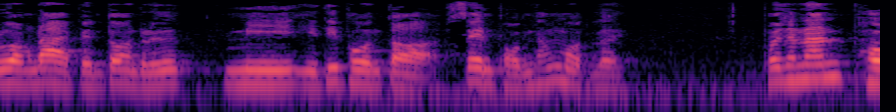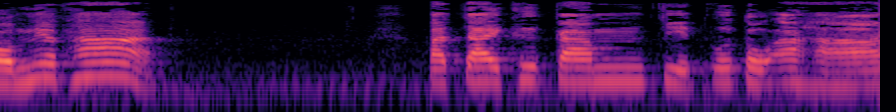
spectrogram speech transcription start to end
ร่วงได้เป็นต้นหรือมีอิทธิพลต่อเส้นผมทั้งหมดเลย เพราะฉะนั้นผมเนี่ยถ้าปัจจัยคือกรรมจิตอุตุอาหาร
